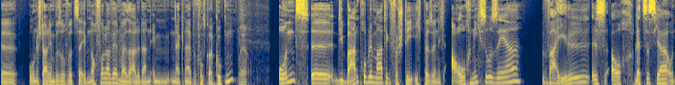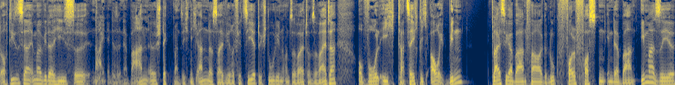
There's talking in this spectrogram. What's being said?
Äh, ohne Stadionbesuch wird es da eben noch voller werden, weil sie alle dann im, in der Kneipe Fußball gucken. ja. Und äh, die Bahnproblematik verstehe ich persönlich auch nicht so sehr, weil es auch letztes Jahr und auch dieses Jahr immer wieder hieß, äh, nein, in der, in der Bahn äh, steckt man sich nicht an, das sei verifiziert durch Studien und so weiter und so weiter. Obwohl ich tatsächlich auch, ich bin fleißiger Bahnfahrer, genug Vollpfosten in der Bahn immer sehe,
